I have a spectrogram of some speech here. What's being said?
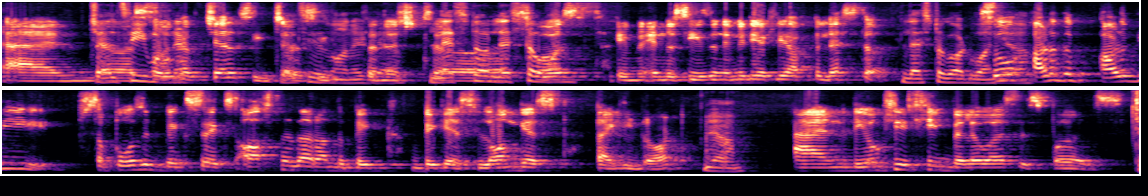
and Hmm. Chelsea uh, so won it. have Chelsea. Chelsea won it, yeah. finished Leicester- uh, Leicester won. first in, in the season immediately after Leicester. Leicester got one. So yeah. out of the out of the supposed big six, Arsenal are on the big biggest, longest title drought, yeah. and the only team below us is Spurs.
